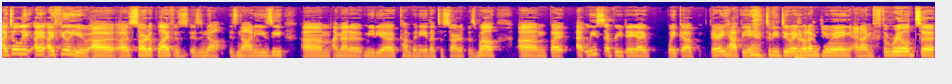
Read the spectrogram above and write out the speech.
I totally. I, I feel you. Uh, uh, startup life is is not is not easy. Um, I'm at a media company that's a startup as well. Um, but at least every day I wake up very happy to be doing yeah. what I'm doing. And I'm thrilled to,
